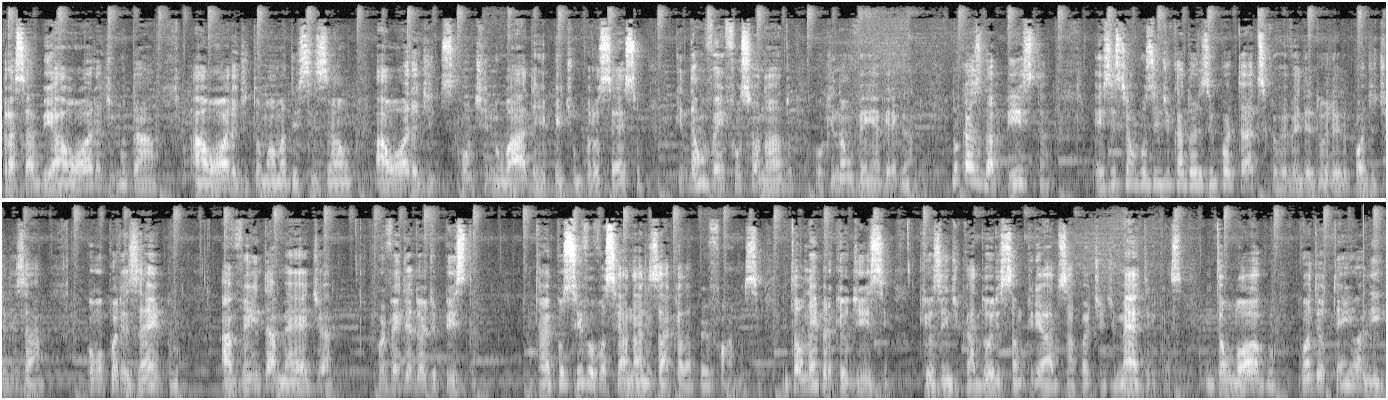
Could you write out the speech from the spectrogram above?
para saber a hora de mudar, a hora de tomar uma decisão, a hora de descontinuar de repente um processo que não vem funcionando ou que não vem agregando. No caso da pista, existem alguns indicadores importantes que o revendedor ele pode utilizar, como por exemplo, a venda média por vendedor de pista. Então é possível você analisar aquela performance. Então lembra que eu disse que os indicadores são criados a partir de métricas? Então logo, quando eu tenho ali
